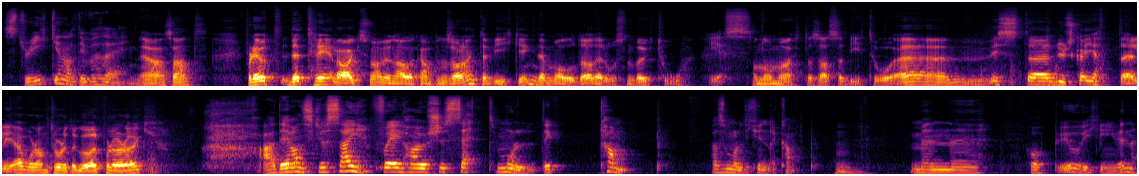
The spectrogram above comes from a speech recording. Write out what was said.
streaken, alltid på å si. Ja, sant? For det er jo det er tre lag som har vunnet alle kampene så langt. Det er Viking, det er Molde og det er Rosenborg 2. Yes. Og nå møtes altså de to. Eh, hvis eh, du skal gjette, Elia, hvordan tror du det går på lørdag? Ja, Det er vanskelig å si, for jeg har jo ikke sett Molde-kamp. Altså Molde kvinnekamp. Men eh, håper jo Viking vinner.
